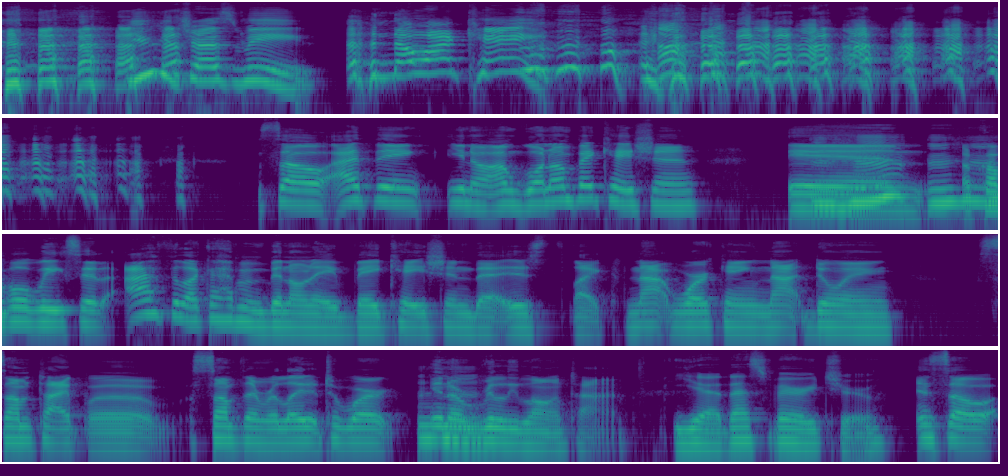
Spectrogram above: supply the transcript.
You can trust me. no, I can't. So I think, you know, I'm going on vacation in Mhm, a mhm. couple of weeks. And I feel like I haven't been on a vacation that is like not working, not doing some type of something related to work in a Mhm. really long time. Yeah, that's very true. And so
